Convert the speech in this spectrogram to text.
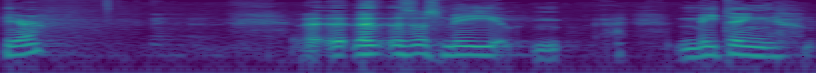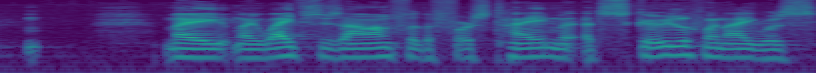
here. This is me meeting my, my wife Suzanne for the first time at school when I was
